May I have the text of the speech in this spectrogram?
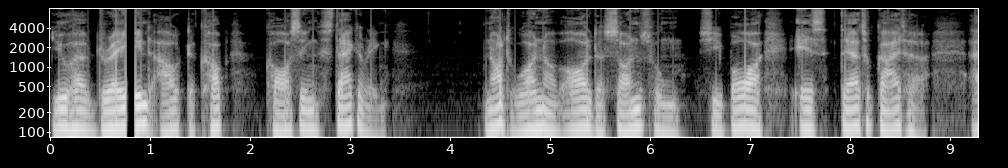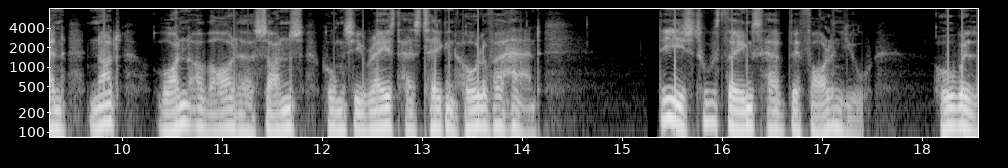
you have drained out the cup, causing staggering. Not one of all the sons whom she bore is there to guide her, and not one of all her sons whom she raised has taken hold of her hand. These two things have befallen you who will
